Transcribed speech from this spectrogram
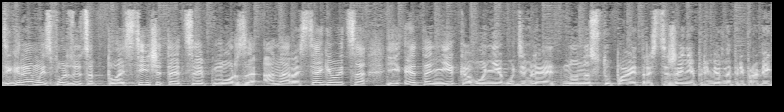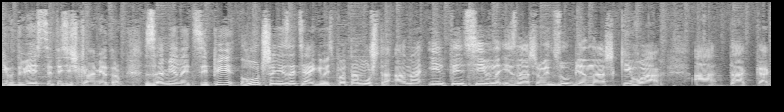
Приводе Грэма используется пластинчатая цепь Морзе. Она растягивается, и это никого не удивляет. Но наступает растяжение примерно при пробеге в 200 тысяч километров. Заменой цепи лучше не затягивать, потому что она интенсивно изнашивает зубья на шкивах. А так как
